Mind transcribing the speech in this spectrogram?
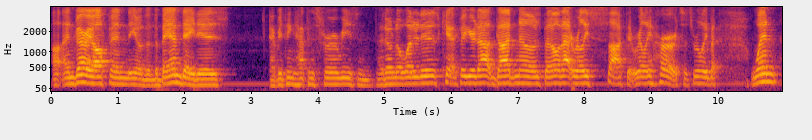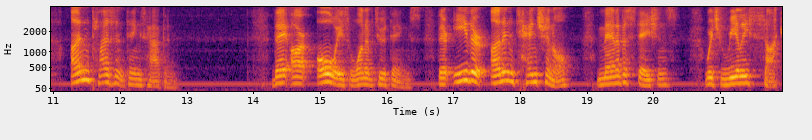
uh, and very often, you know, the, the band-aid is everything happens for a reason. I don't know what it is, can't figure it out. God knows, but oh, that really sucked. It really hurts. It's really bad. When unpleasant things happen, they are always one of two things. They're either unintentional manifestations, which really suck,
